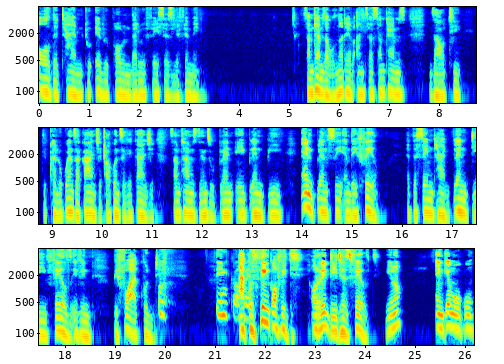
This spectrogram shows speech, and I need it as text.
all the time to every problem that we face as the sometimes i will not have answers sometimes ndizawuthi ndiqhela ukwenza kanje xa kwenzeke kanje sometimes uplan a plan b and plan c and they fail at the same time plan d fails even before i could Think of I it. could think of it. Already it has failed, you know? And ke ngoku,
